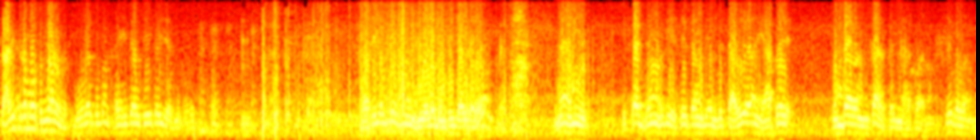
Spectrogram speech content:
ચારિત્ર મો સમજાણો નથી. બોલે તો પણ ખાઈ જાવ છે કઈ જાત નહીં વાટી ગયું છે પણ મેળો બંધ કરી નાખવાનો શું કરવાનું?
